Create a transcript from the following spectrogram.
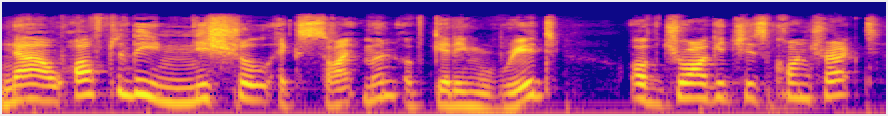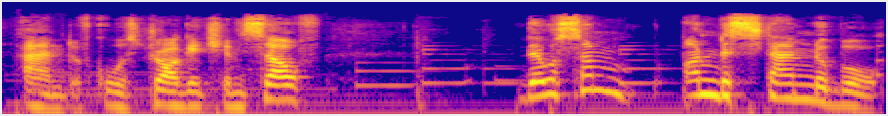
Now, after the initial excitement of getting rid of Dragic's contract, and of course Dragic himself, there were some understandable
